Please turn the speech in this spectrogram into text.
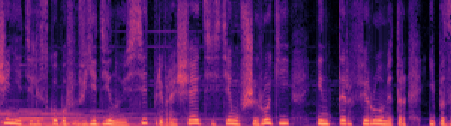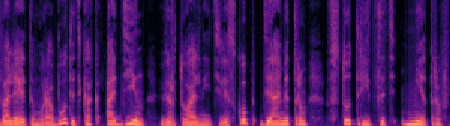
Подключение телескопов в единую сеть превращает систему в широкий интерферометр и позволяет ему работать как один виртуальный телескоп диаметром в 130 метров.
